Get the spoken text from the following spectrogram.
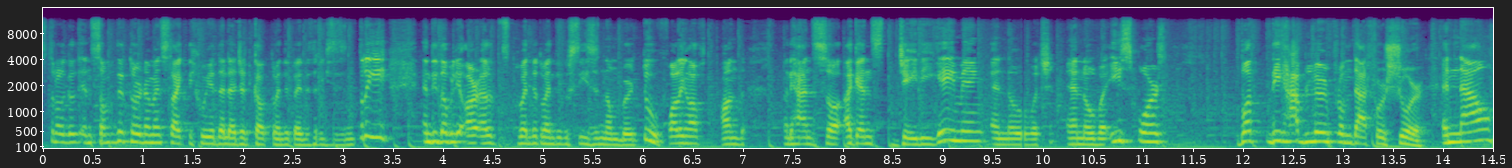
struggled in some of the tournaments like the Huya the Legend Cup 2023 Season 3 and the WRL 2022 Season Number 2, falling off on the, on the hands uh, against JD Gaming and Nova, and Nova Esports. But they have learned from that for sure. And now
